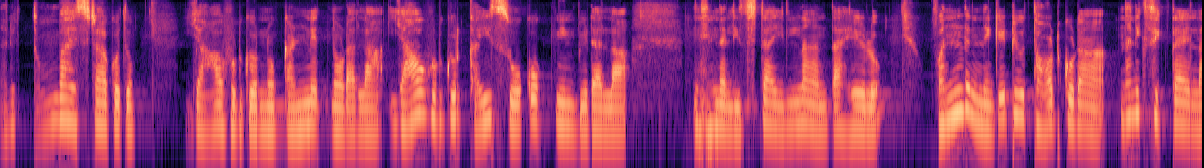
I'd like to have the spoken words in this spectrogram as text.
ನನಗೆ ತುಂಬ ಇಷ್ಟ ಆಗೋದು. ಯಾವ ಹುಡುಗರನ್ನು ಕಣ್ಣೆತ್ತು ನೋಡಲ್ಲ, ಯಾವ ಹುಡುಗರು ಕೈ ಸೋಕೋಕೆ ನೀನು ಬಿಡಲ್ಲ. ನಿನ್ನಲ್ಲಿ ಇಷ್ಟ ಇಲ್ಲ ಅಂತ ಹೇಳು. ಒಂದು ನೆಗೆಟಿವ್ ಥಾಟ್ ಕೂಡ ನನಗೆ ಸಿಗ್ತಾ ಇಲ್ಲ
